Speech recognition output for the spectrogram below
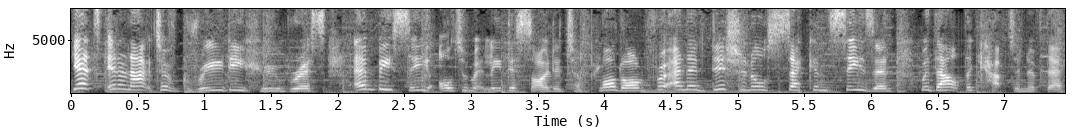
Yet, in an act of greedy hubris, NBC ultimately decided to plod on for an additional second season without the captain of their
